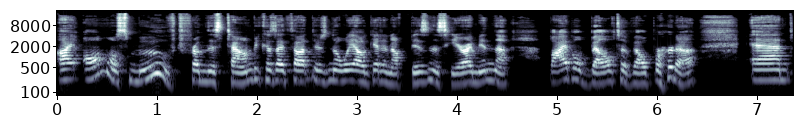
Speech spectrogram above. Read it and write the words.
I almost moved from this town because I thought there's no way I'll get enough business here. I'm in the Bible Belt of Alberta. And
